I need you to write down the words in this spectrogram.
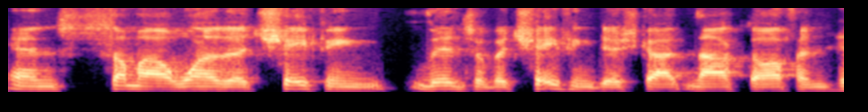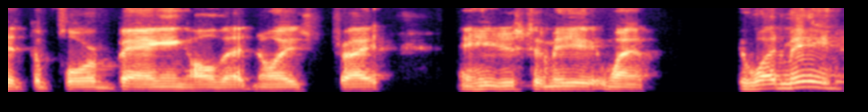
and somehow one of the chafing lids of a chafing dish got knocked off and hit the floor, banging all that noise, right? And he just immediately went, "It wasn't me,"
